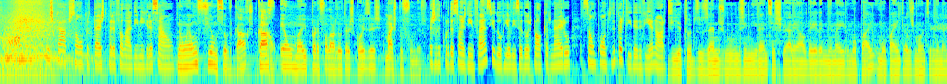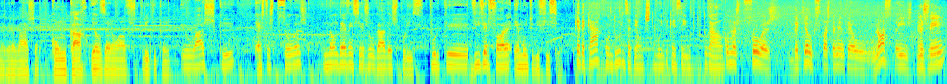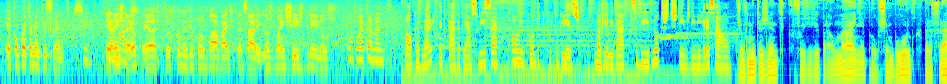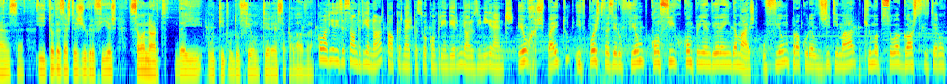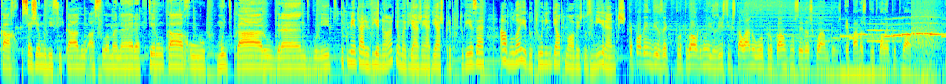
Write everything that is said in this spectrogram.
Os carros são o pretexto para falar de imigração. Não é um filme sobre carros. O carro é um meio para falar de outras coisas mais profundas. As recordações de infância do realizador Paulo Carneiro são ponto de partida de Via Norte. Via todos os anos os imigrantes a chegarem à aldeia da minha mãe e do meu pai. O meu pai em Trás-os-Montes, a minha mãe na Beira Baixa, com um carro. Eles eram alvos de crítica. Eu acho que estas pessoas não devem ser julgadas por isso, porque viver fora é muito difícil. Cada carro conduz-nos até um testemunho de quem saiu de Portugal. Como as pessoas daquele que supostamente é o, o nosso país nos veem, é completamente diferente. Sim. É, é, isto, é, é, as pessoas quando a gente vamos lá abaixo pensar, eles vêm cheios de dinheiro, eles. Completamente. Paulo Carneiro foi de carro até à Suíça ao encontro de portugueses, uma realidade que se vive noutros destinos de imigração. Houve muita gente foi viver para a Alemanha, para Luxemburgo, para a França e todas estas geografias são a norte. Daí o título do filme ter essa palavra. Com a realização de Via Norte, Paulo Carneiro passou a compreender melhor os imigrantes. Eu respeito e depois de fazer o filme consigo compreender ainda mais. O filme procura legitimar que uma pessoa goste de ter um carro, seja modificado à sua maneira, ter um carro muito caro, grande, bonito. Documentário Via Norte é uma viagem à diáspora portuguesa à boleia do tuning de automóveis dos imigrantes. Até podem dizer que Portugal não existe e que está lá no outro canto, não sei das quantas. Epá, mas Portugal é Portugal.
